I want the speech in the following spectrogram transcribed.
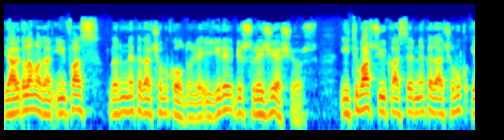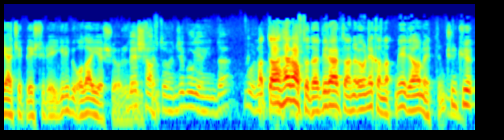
yargılamadan infazların ne kadar çabuk olduğuyla ilgili bir süreci yaşıyoruz. İtibar suikastleri ne kadar çabuk gerçekleştiğiyle ilgili bir olay yaşıyoruz. 5 demiştim. hafta önce bu yayında burada Hatta her konuştuk. haftada birer tane örnek anlatmaya devam ettim. Çünkü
